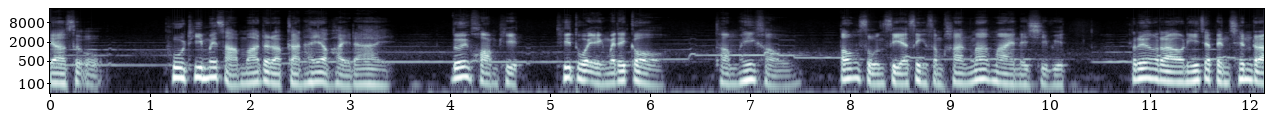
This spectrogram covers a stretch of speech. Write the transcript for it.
ยาสุโอะผู้ที่ไม่สามารถได้รับการให้อภัยได้ ด้วยความผิดที่ตัวเองไม่ได้ก่อทำให้เขาต้องสูญเสียสิ่งสำคัญมากมายในชีวิต เรื่องราวนี้จะเป็นเช่นไร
